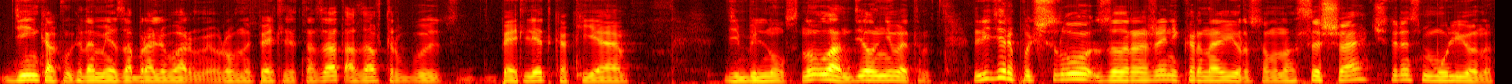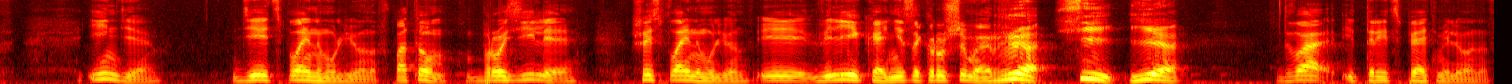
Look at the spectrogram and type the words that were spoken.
день, как мы, когда меня забрали в армию, ровно 5 лет назад, а завтра будет 5 лет, как я дембельнулся. Ну ладно, дело не в этом. Лидеры по числу заражений коронавирусом у нас США 14 миллионов, Индия 9,5 миллионов, потом Бразилия 6,5 миллионов и великая, несокрушимая Россия 2,35 миллионов.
